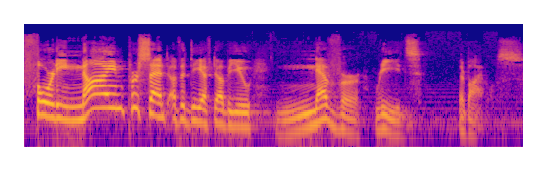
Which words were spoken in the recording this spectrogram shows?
49% of the DFW never reads their Bibles.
